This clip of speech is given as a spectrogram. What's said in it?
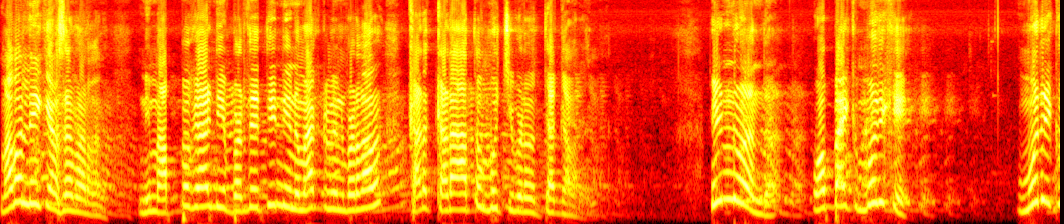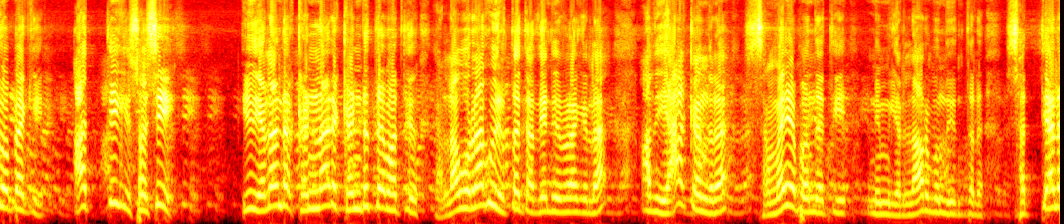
ಮೊದಲು ನೀ ಕೆಲಸ ಮಾಡ್ದ ನಿಮ್ಮ ಅಪ್ಪಗ ನೀ ಬಡ್ದೈತಿ ನಿನ್ನ ಮಕ್ಳು ನೀನು ಬಡ್ದಾವ ಕಡ ಕಡ ಆತು ಮುಚ್ಚಿ ಬಿಡೋದು ತೆಗ್ಗದ ಇನ್ನು ಒಂದು, ಒಬ್ಬಾಕಿ ಮುದುಕಿ. ಮುದುಕಿ ಒಬ್ಬಾಕಿ, ಅತ್ತಿಗೆ ಸೊಸಿ. ಇದು ಎಲ್ಲ ಕಣ್ಣಾರೆ ಕಂಡದ್ದೇ ಮತ್ತೆ ಎಲ್ಲ ಊರಾಗೂ ಇರ್ತೈತೆ, ಅದೇನು ಇರೋಂಗಿಲ್ಲ. ಅದು ಯಾಕಂದ್ರೆ ಸಮಯ ಬಂದೈತಿ, ನಿಮ್ಗೆಲ್ಲರ ಮುಂದೆ ಇಂತ ಸತ್ಯನ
